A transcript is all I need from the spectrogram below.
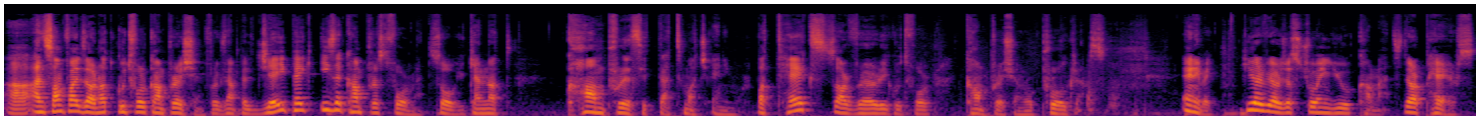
uh, and some files are not good for compression. For example, JPEG is a compressed format, so you cannot compress it that much anymore. But texts are very good for compression or programs. Anyway, here we are just showing you commands. There are pairs.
